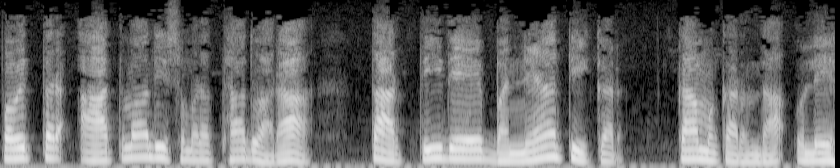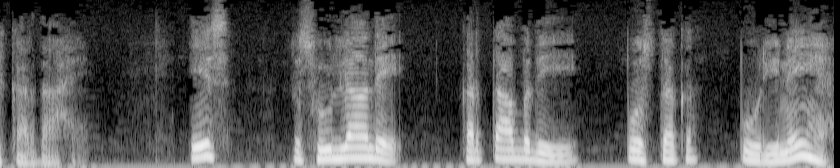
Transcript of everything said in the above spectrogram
ਪਵਿੱਤਰ ਆਤਮਾ ਦੀ ਸਮਰੱਥਾ ਦੁਆਰਾ ਧਰਤੀ ਦੇ ਬੰਨਿਆਂ ਤੀਕਰ ਕੰਮ ਕਰਨ ਦਾ ਉਲੇਖ ਕਰਦਾ ਹੈ। ਇਸ ਰਸੂਲਾਂ ਦੇ ਕਰਤੱਵ ਦੀ ਪੁਸਤਕ ਪੂਰੀ ਨਹੀਂ ਹੈ।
